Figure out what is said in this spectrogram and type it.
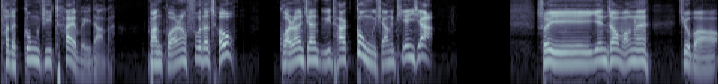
他的功绩太伟大了，帮寡人复了仇，寡人将与他共享天下。所以燕昭王呢，就把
